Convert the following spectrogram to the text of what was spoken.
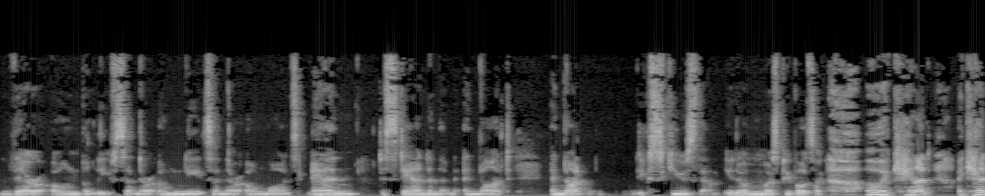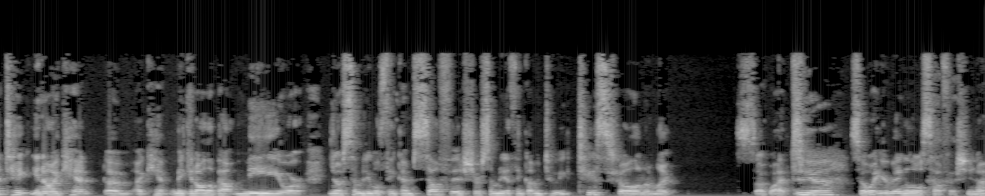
their own beliefs and their own needs and their own wants, and to stand in them and not and not excuse them. You know, most people it's like, oh, I can't, I can't take, you know, I can't, um, I can't make it all about me, or you know, somebody will think I'm selfish, or somebody will think I'm too egotistical, and I'm like, so what? Yeah. so what? You're being a little selfish. You know,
